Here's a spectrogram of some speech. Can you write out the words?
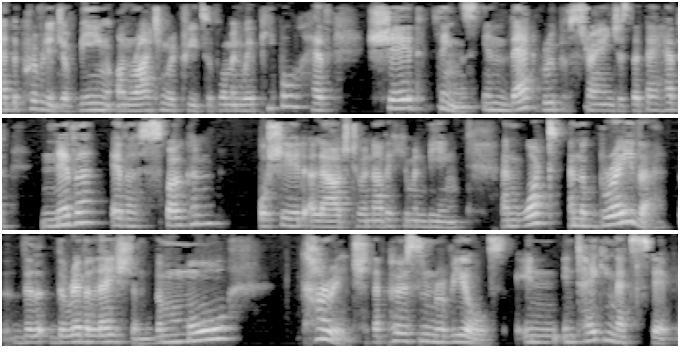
had the privilege of being on writing retreats with women where people have shared things in that group of strangers that they have never ever spoken or shared aloud to another human being. And what, and the braver the, the revelation, the more courage that person reveals in, in taking that step,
